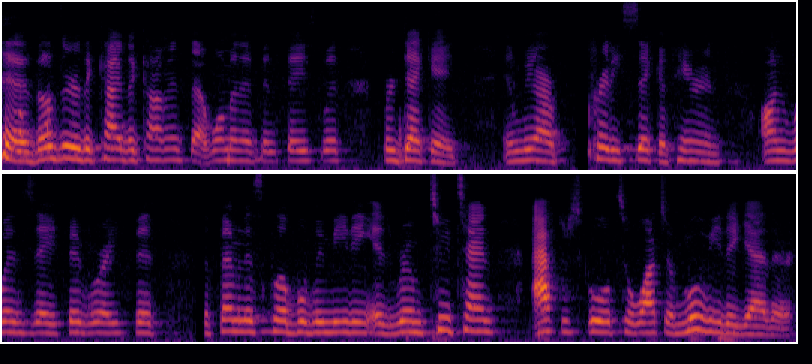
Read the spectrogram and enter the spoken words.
Those are the kind of comments that women have been faced with for decades. And we are pretty sick of hearing on Wednesday, February 5th, the Feminist Club will be meeting in room 210 after school to watch a movie together.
